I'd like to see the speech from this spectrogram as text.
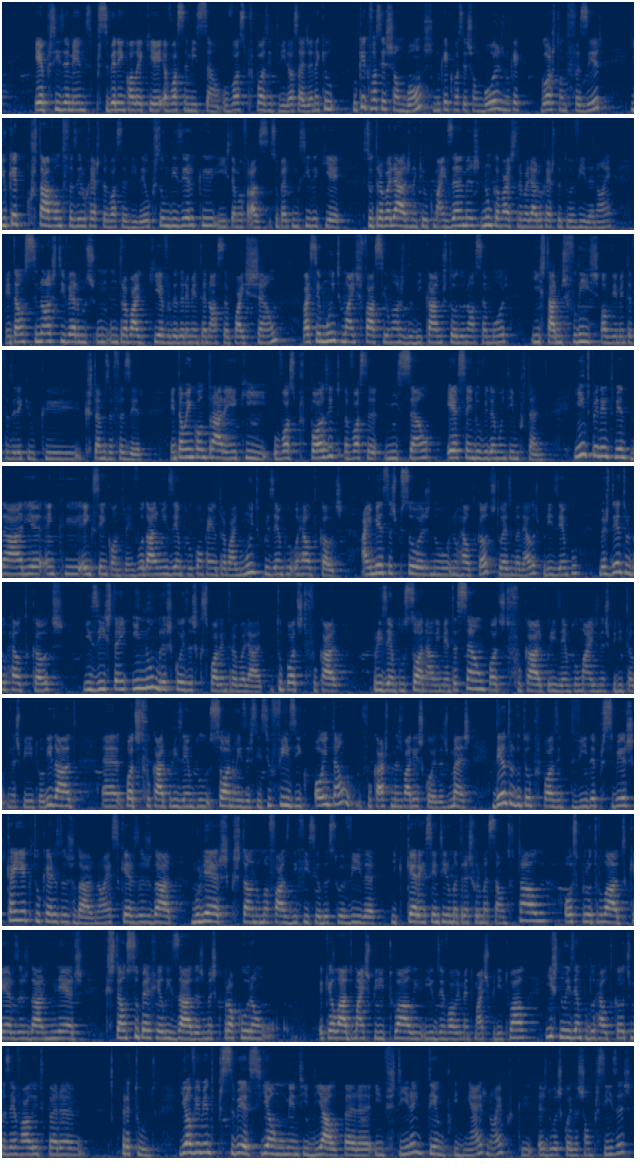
é precisamente perceberem qual é que é a vossa missão, o vosso propósito de vida, ou seja, naquilo, no que é que vocês são bons, no que é que vocês são boas, no que é que gostam de fazer e o que é que gostavam de fazer o resto da vossa vida. Eu costumo dizer que, e isto é uma frase super conhecida, que é se tu trabalhares naquilo que mais amas, nunca vais trabalhar o resto da tua vida, não é? Então, se nós tivermos um, um trabalho que é verdadeiramente a nossa paixão, vai ser muito mais fácil nós dedicarmos todo o nosso amor e estarmos felizes, obviamente, a fazer aquilo que, que estamos a fazer. Então, encontrarem aqui o vosso propósito, a vossa missão, é sem dúvida muito importante. Independentemente da área em que, em que se encontrem. Vou dar um exemplo com quem eu trabalho muito, por exemplo, o Health Coach. Há imensas pessoas no, no Health Coach, tu és uma delas, por exemplo, mas dentro do Health Coach existem inúmeras coisas que se podem trabalhar. Tu podes te focar por exemplo, só na alimentação, podes-te focar, por exemplo, mais na, na espiritualidade, uh, podes-te focar, por exemplo, só no exercício físico, ou então focar-te nas várias coisas, mas dentro do teu propósito de vida, perceberes quem é que tu queres ajudar, não é? Se queres ajudar mulheres que estão numa fase difícil da sua vida e que querem sentir uma transformação total, ou se por outro lado queres ajudar mulheres que estão super realizadas, mas que procuram aquele lado mais espiritual e, e, o desenvolvimento mais espiritual. Isto no exemplo do Health Coach, mas é válido para, para tudo. E obviamente perceber se é um momento ideal para investirem tempo e dinheiro, não é? Porque as duas coisas são precisas.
